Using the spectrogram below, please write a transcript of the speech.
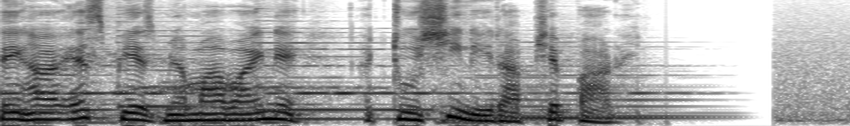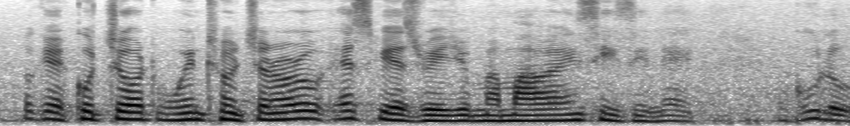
သင်ဟာ SPS မြန်မာပိုင်းနဲ့အတူရှိနေတာဖြစ်ပါတယ်ဟုတ်ကဲ့ကိုကျော်ဝင်းထွန်းကျွန်တော်တို့ SBS Radio မြန်မာပိုင်းစီစဉ်နဲ့အခုလို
